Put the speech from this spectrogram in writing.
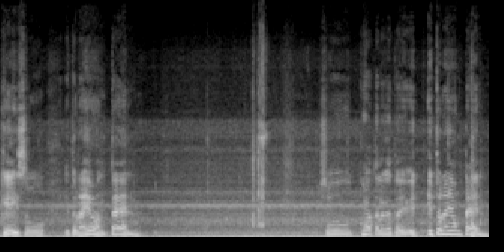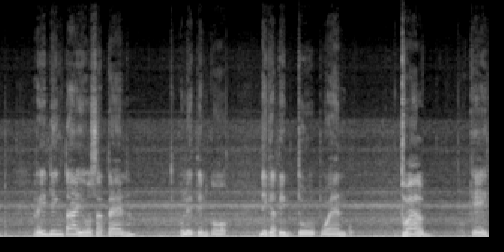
Okay, so ito na yon 10. So, kuha talaga tayo. It- ito na yung 10. Reading tayo sa 10. Ulitin ko, negative 2.12. Okay,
